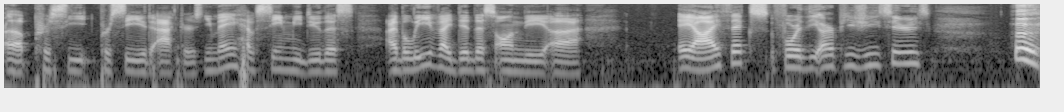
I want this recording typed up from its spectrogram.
uh, perceived, perceived actors. You may have seen me do this. I believe I did this on the uh, AI fix for the RPG series.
